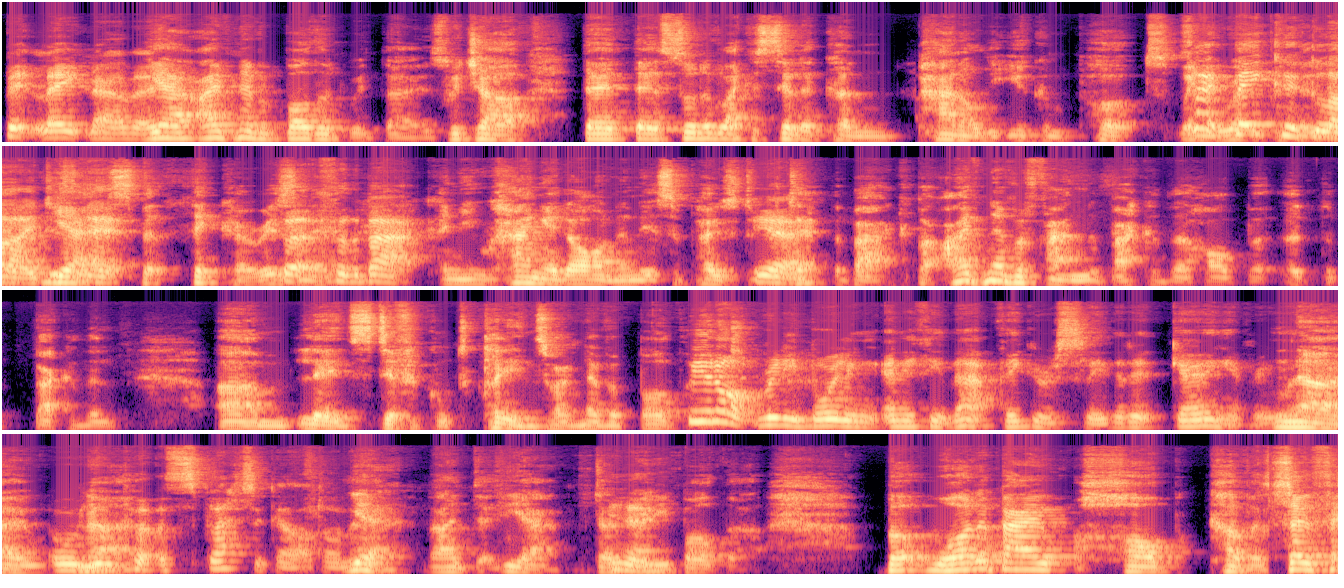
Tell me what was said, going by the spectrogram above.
bit late now, though. yeah, I've never bothered with those, which are they're they're sort of like a silicon panel that you can put like you open Baker. Glide, isn't yes, it? but thicker, isn't but it? for the back. and you hang it on, and it's supposed to Yeah. protect the back. But I've never found the back of the hob at the back of the um, lids difficult to clean, so I've never bothered. Well, you're not really boiling anything that vigorously that it's going everywhere. No, Or no. you put a splatter guard on it. Yeah, yeah, don't You know. really bother. But what about hob covers? So for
